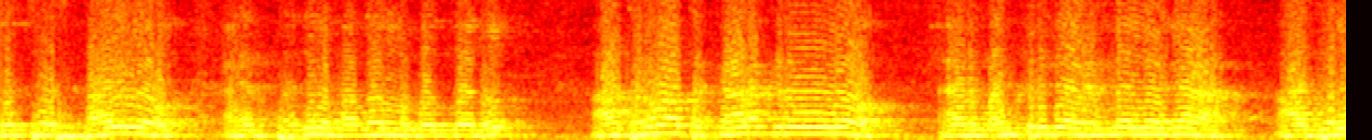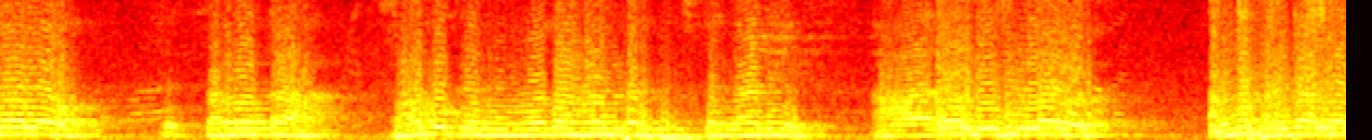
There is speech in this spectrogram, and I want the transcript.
వచ్చే స్థాయిలో ఆయన ప్రజల మన్నలను పొందారు. ఆ తర్వాత కాలక్రమంలో ఆయన మంత్రిగా ఎమ్మెల్యేగా ఆ జిల్లాలో తర్వాత సామూహిక వివాహాలు జరిపించడం కానీ ఆ డివిజన్లో అన్న ఫలితాలు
